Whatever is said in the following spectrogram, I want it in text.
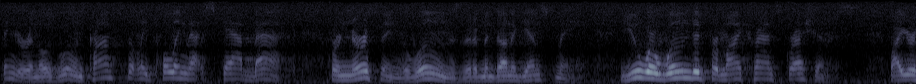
finger in those wounds, constantly pulling that scab back, for nursing the wounds that have been done against me. You were wounded for my transgressions. By your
